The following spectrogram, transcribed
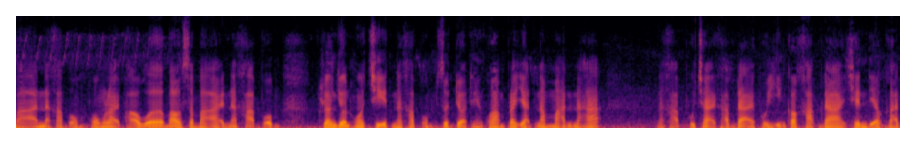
ฟ้านะครับผมพวงมาลัยพาวเวอร์เบาสบายนะครับผมเครื่องยนต์หัวฉีดนะครับผมสุดยอดแห่งความประหยัดน้ำมันนะฮะนะครับผู้ชายขับได้ผู้หญิงก็ขับได้เช่นเดียวกัน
